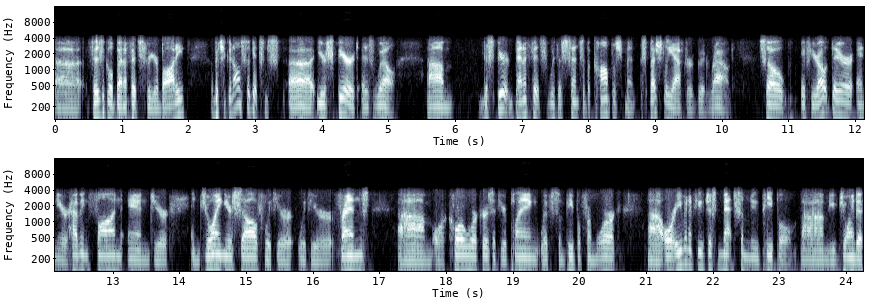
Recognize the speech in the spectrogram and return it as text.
uh, physical benefits for your body, but you can also get some uh, your spirit as well. Um, the spirit benefits with a sense of accomplishment, especially after a good round. So if you're out there and you're having fun and you're enjoying yourself with your with your friends um, or co-workers, if you're playing with some people from work, uh, or even if you've just met some new people, um, you've joined a,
